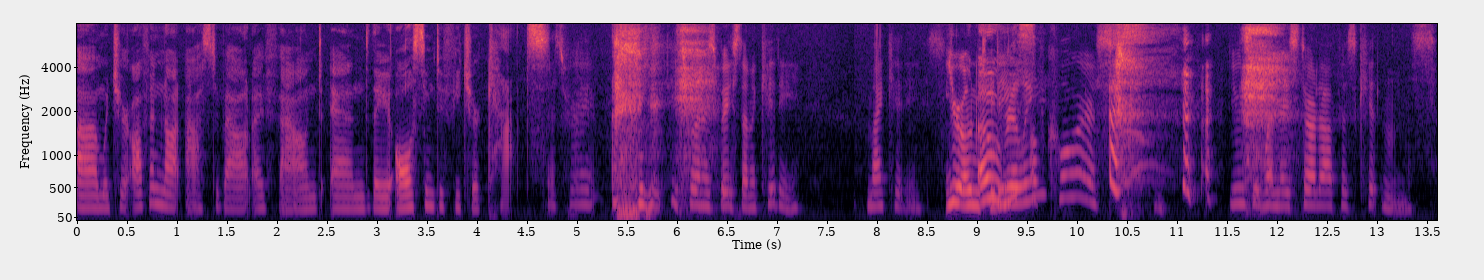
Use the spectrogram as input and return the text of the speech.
um, which you're often not asked about, I found, and they all seem to feature cats. That's right. Each one is based on a kitty. My kitties. Your own Oh, kitties? really? Of course. Usually when they start off as kittens.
